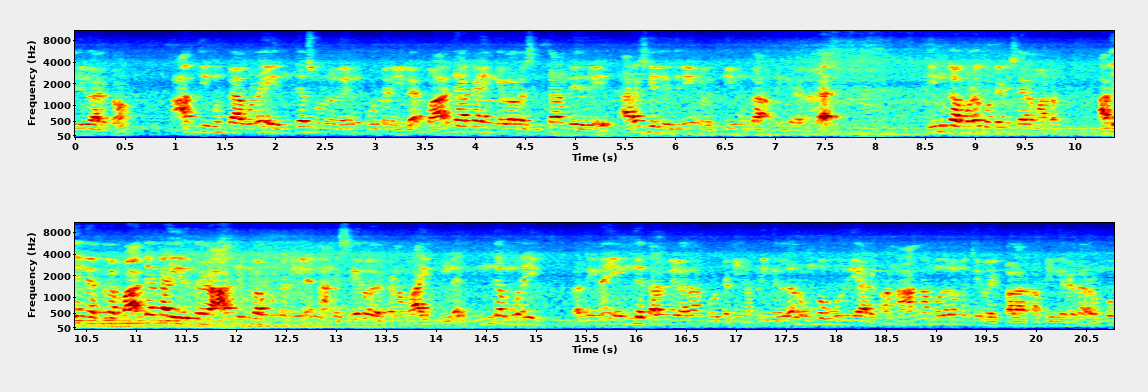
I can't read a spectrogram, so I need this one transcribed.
தெளிவாக இருக்கோம். அதிமுக கூட எந்த சூழ்நிலையிலும் கூட்டணியில் பாஜக எங்களோட சித்தாந்த எதிரி அரசியல் எதிரி எங்களுக்கு திமுக அப்படிங்கறதுனால திமுக கூட கூட்டணி சேர மாட்டோம். அதே நேரத்தில் பாஜக இருக்கிற அதிமுக கூட்டணியில் நாங்கள் சேருவதற்கான வாய்ப்பு இல்லை. இந்த முறை பார்த்தீங்கன்னா எங்கள் தலைமையில் தான் கூட்டணி அப்படிங்கிறத ரொம்ப உறுதியாக இருக்கும் நான் தான் முதலமைச்சர் வேட்பாளர் அப்படிங்கிறத ரொம்ப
